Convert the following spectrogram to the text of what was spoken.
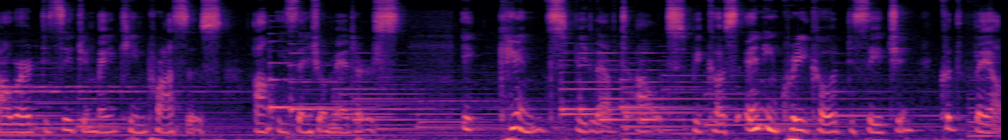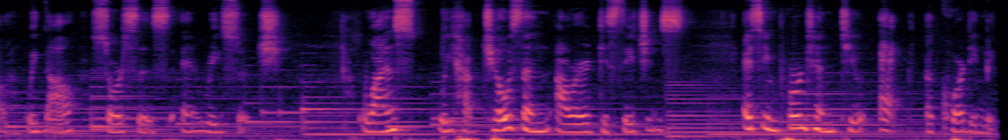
our decision making process on essential matters. It can't be left out because any critical decision could fail without sources and research. Once we have chosen our decisions, it's important to act accordingly.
